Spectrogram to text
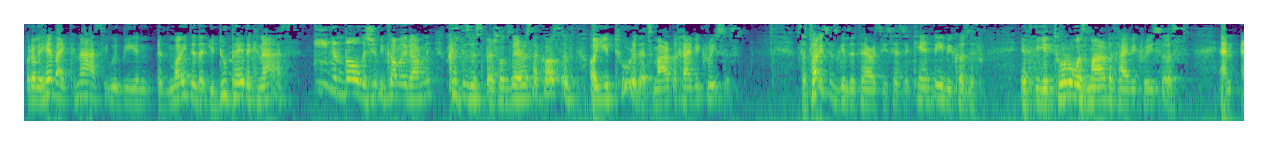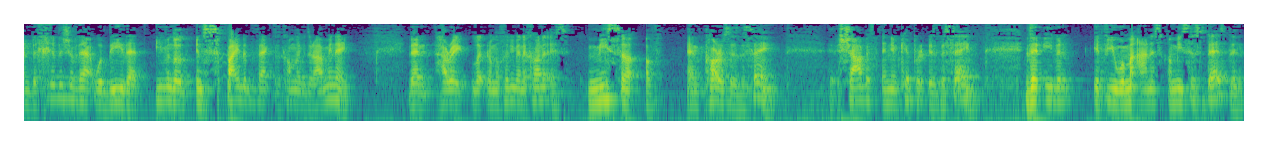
But over here by Knas, he would be admitted that you do pay the Knas, even though there should be coming Ramine, because there's a special Xeris HaKosov, or Yutura that's marba chayvi krisus. So Taisus gives a teretz. He says it can't be because if if the Yetura was Marba B'chayvi Krisos, and and the chiddush of that would be that even though in spite of the fact that the Kamlev Ramine, then Hare like Ramachani Ben Akana is Misa of and Karas is the same. Shabbos and Yom Kippur is the same. Then even if you were Ma'anis a Misas Bezdin,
